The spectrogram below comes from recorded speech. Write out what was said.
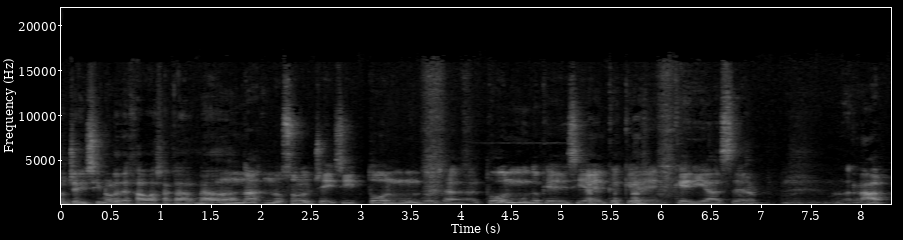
de hecho Jay-Z no le dejaba sacar nada. Na- no solo Jay-Z, todo el mundo. O sea, todo el mundo que decía él que, que quería hacer rap,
